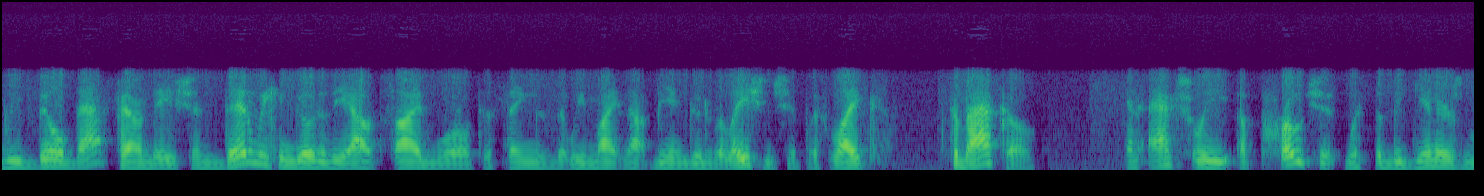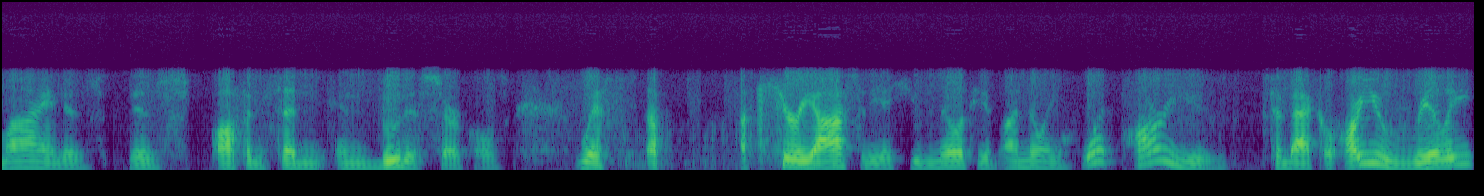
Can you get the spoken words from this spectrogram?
we build that foundation, then we can go to the outside world to things that we might not be in good relationship with, like tobacco, and actually approach it with the beginner's mind, as is often said in, in Buddhist circles, with a a curiosity, a humility of unknowing what are you, tobacco? Are you really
